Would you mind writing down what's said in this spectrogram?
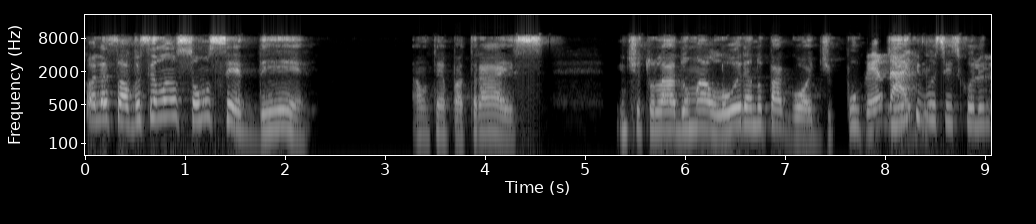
Olha só, você lançou um CD há um tempo atrás, intitulado Uma Loira no Pagode. Por que Verdade. que você escolheu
